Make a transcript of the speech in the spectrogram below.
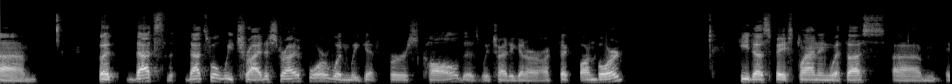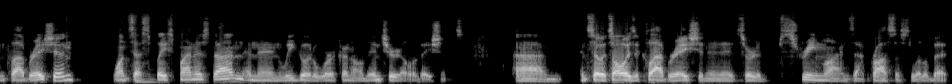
Um, but that's that's what we try to strive for when we get first called. Is we try to get our architect on board. He does space planning with us um, in collaboration. Once that mm-hmm. space plan is done, and then we go to work on all the interior elevations. Um, and so it's always a collaboration, and it sort of streamlines that process a little bit.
